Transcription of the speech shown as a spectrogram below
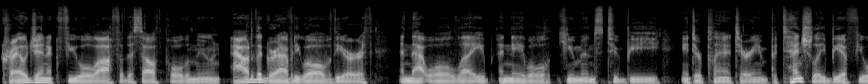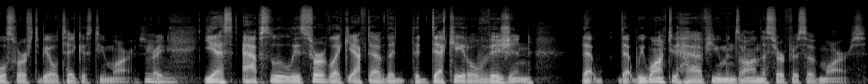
cryogenic fuel off of the South Pole of the moon out of the gravity well of the Earth, and that will like, enable humans to be interplanetary and potentially be a fuel source to be able to take us to Mars. Right? Yes, absolutely. It's sort of like you have to have the, the decadal vision that that we want to have humans on the surface of Mars.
